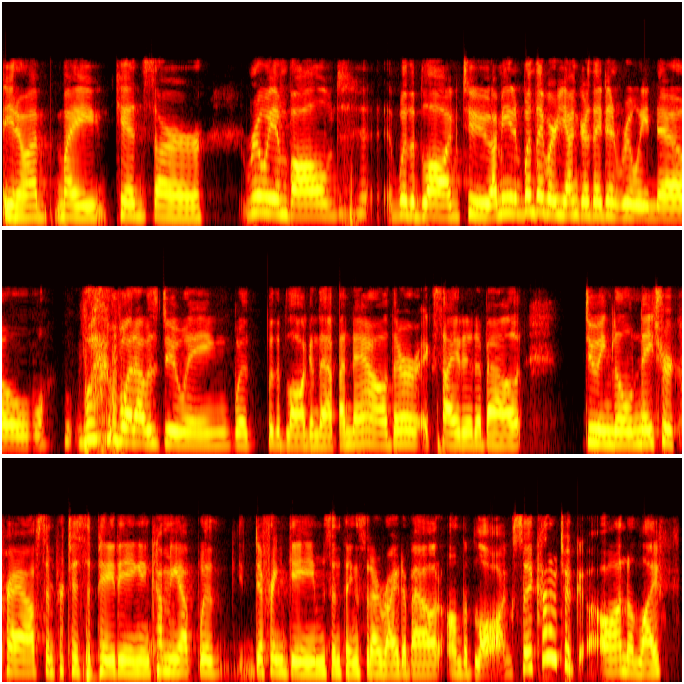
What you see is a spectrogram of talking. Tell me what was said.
You know, I, my kids are, really involved with the blog too. I mean, when they were younger, they didn't really know what, what I was doing with with the blog and that, but now they're excited about doing little nature crafts and participating and coming up with different games and things that I write about on the blog. So it kind of took on a life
